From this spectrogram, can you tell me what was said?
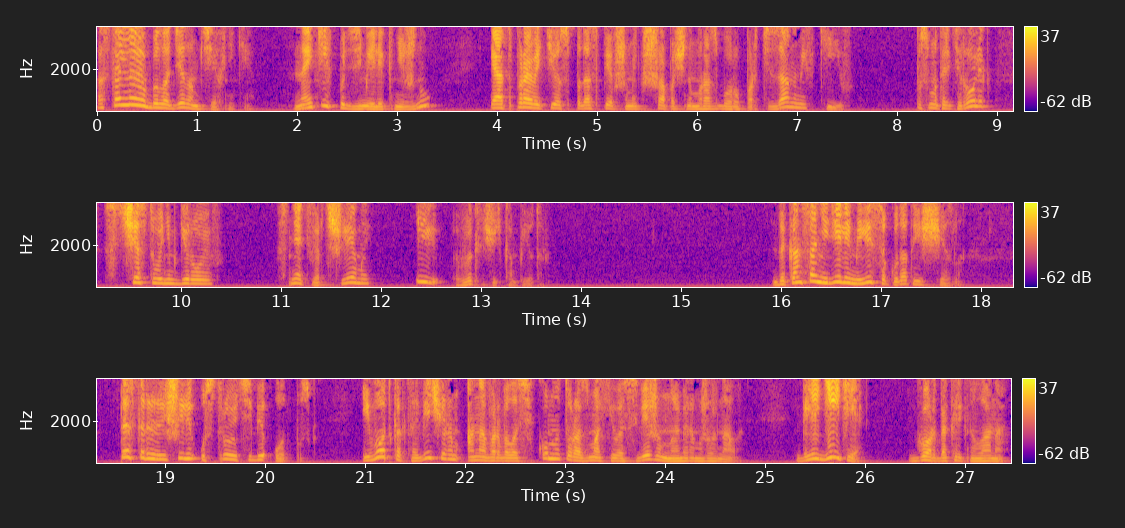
Остальное было делом техники. Найти в подземелье княжну и отправить ее с подоспевшими к шапочному разбору партизанами в Киев. Посмотреть ролик с чествованием героев, снять вертшлемы и выключить компьютер. До конца недели Мелисса куда-то исчезла. Тестеры решили устроить себе отпуск. И вот как-то вечером она ворвалась в комнату, размахивая свежим номером журнала. «Глядите!» — гордо крикнула она.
